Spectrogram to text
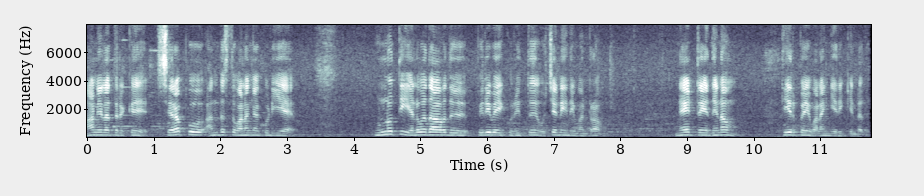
மாநிலத்திற்கு சிறப்பு அந்தஸ்து வழங்கக்கூடிய முன்னூற்றி எழுபதாவது பிரிவை குறித்து உச்சநீதிமன்றம் நேற்றைய தினம் தீர்ப்பை வழங்கியிருக்கின்றது.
